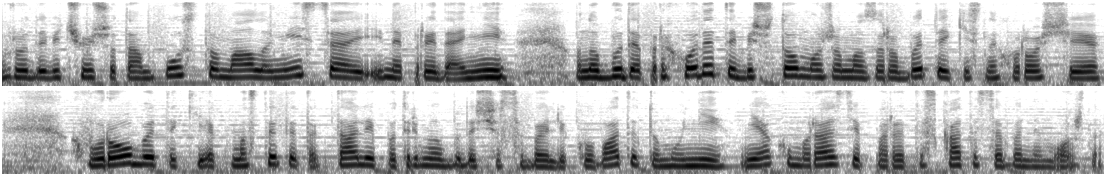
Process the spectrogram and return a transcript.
Груди відчують, що там пусто, мало місця і не прийде. Ні, воно буде приходити. Більш того, можемо зробити якісь нехороші хвороби, такі як мастити так далі. Потрібно буде ще себе лікувати, тому ні, в ніякому разі перетискати себе не можна.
